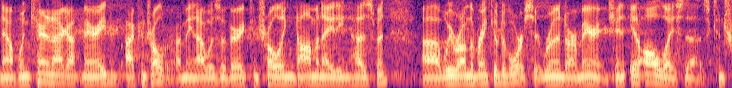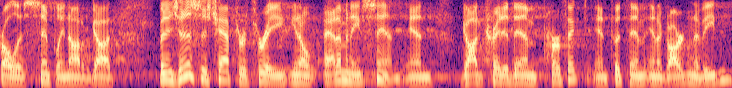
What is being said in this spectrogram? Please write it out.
Now, when Karen and I got married, I controlled her. I mean, I was a very controlling, dominating husband. Uh, we were on the brink of divorce. It ruined our marriage, and it always does. Control is simply not of God. But in Genesis chapter 3, you know, Adam and Eve sinned, and God created them perfect and put them in a Garden of Eden.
